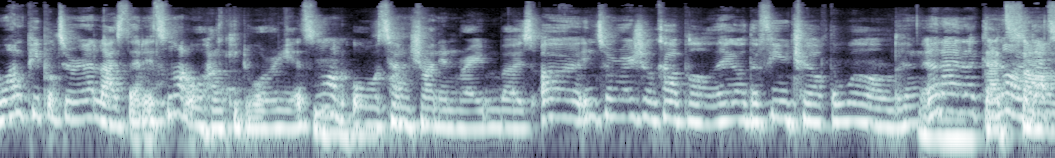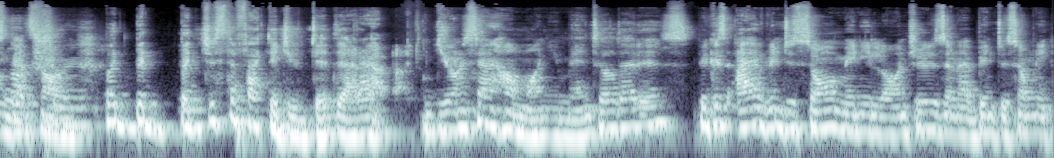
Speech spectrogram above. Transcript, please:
want people to realize that it's not all hunky dory. It's not mm-hmm. all sunshine and rainbows. Oh, interracial couple, they are the future of the world. And, and I like, that no, song, that's not that song. true. But but but just the fact that you did that, I, do you understand how monumental that is? Because I have been to so many launches and I've been to so many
